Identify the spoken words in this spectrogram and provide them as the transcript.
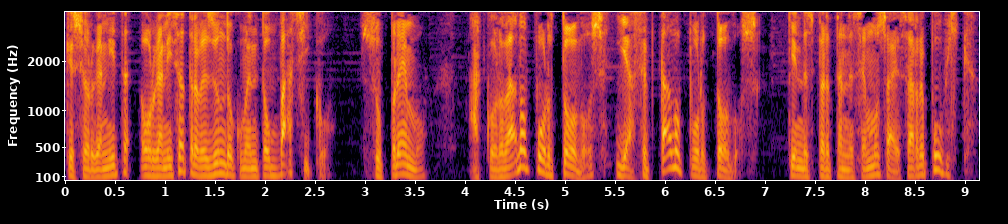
que se organiza, organiza, a través de un documento básico, supremo, acordado por todos y aceptado por todos quienes pertenecemos a esa república.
